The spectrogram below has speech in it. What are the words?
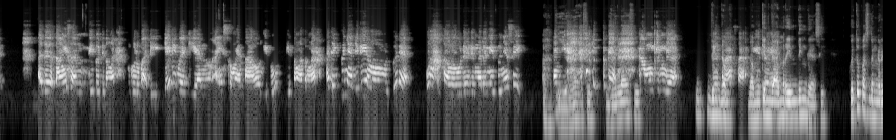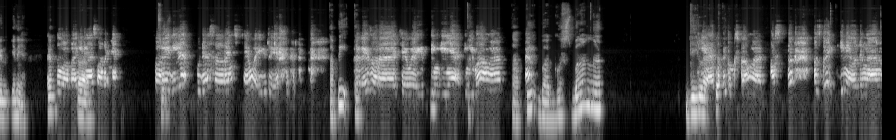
ada tangisan itu di tengah gue lupa di kayak di bagian instrumental gitu di tengah-tengah ada itunya jadi emang menurut gue kayak wah kalau udah dengerin itunya sih ah gila sih gila sih gak mungkin gak, gak, gak terasa gak mungkin gitu gak ya. merinding gak sih gue tuh pas dengerin ini ya kan Betul, apalagi Ah. dengan suaranya suaranya dia udah se-range cewek gitu ya tapi ta- Kayak suara cewek gitu, tingginya tinggi banget tapi bagus banget gila Iya, tapi bagus banget. Maksud gue, maksud gue gini loh dengan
